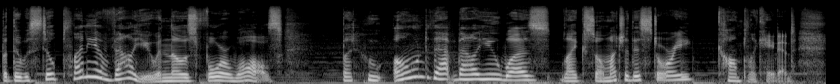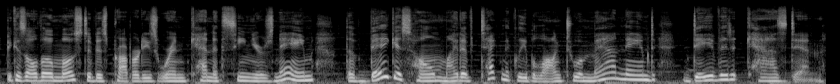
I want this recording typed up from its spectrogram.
but there was still plenty of value in those four walls. But who owned that value was, like so much of this story, complicated. Because although most of his properties were in Kenneth Sr.'s name, the Vegas home might have technically belonged to a man named David Kazdin.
